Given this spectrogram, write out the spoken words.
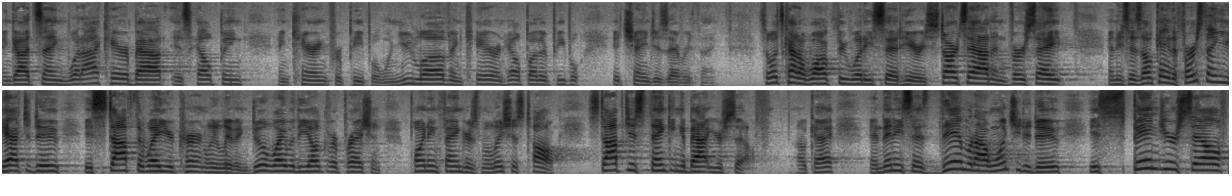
And God's saying, What I care about is helping and caring for people. When you love and care and help other people, it changes everything. So let's kind of walk through what he said here. He starts out in verse 8 and he says, Okay, the first thing you have to do is stop the way you're currently living. Do away with the yoke of oppression, pointing fingers, malicious talk. Stop just thinking about yourself. Okay? And then he says, Then what I want you to do is spend yourself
